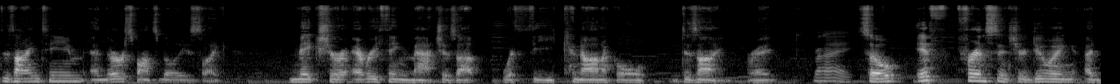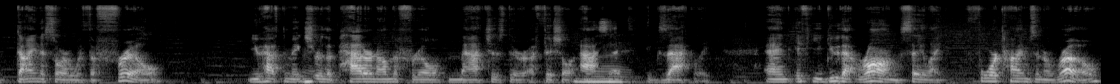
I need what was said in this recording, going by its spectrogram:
design team and their responsibility is like make sure everything matches up with the canonical design, right? Right. So if, for instance, you're doing a dinosaur with a frill, you have to make sure the pattern on the frill matches their official asset Right. exactly. And if you do that wrong, say like four times in a row,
